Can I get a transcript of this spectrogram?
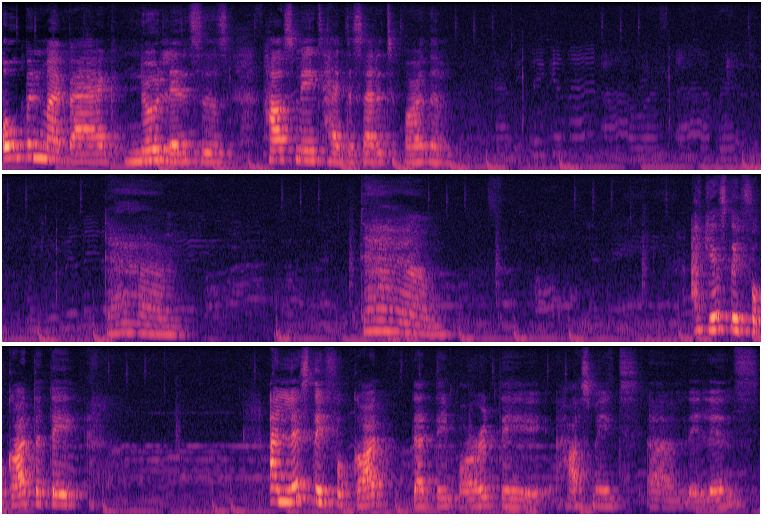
opened my bag, no lenses, housemates had decided to borrow them. Damn. Guess they forgot that they unless they forgot that they borrowed the housemates um, their lens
